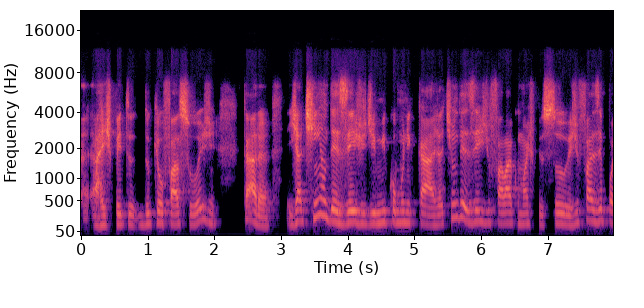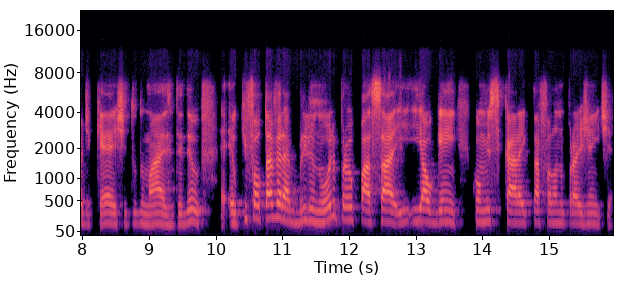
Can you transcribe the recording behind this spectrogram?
é, a respeito do que eu faço hoje, cara, já tinha o desejo de me comunicar, já tinha o desejo de falar com mais pessoas, de fazer podcast e tudo mais, entendeu? É, é o que faltava era brilho no olho para eu passar e, e, alguém como esse cara aí que tá falando pra gente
